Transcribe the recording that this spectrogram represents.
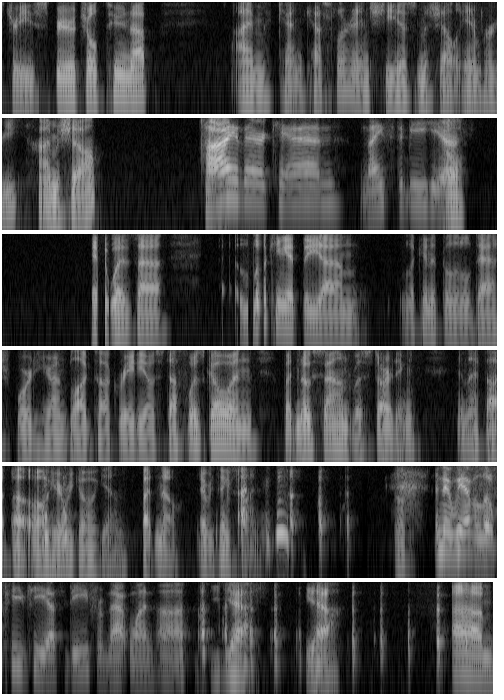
Spiritual Tune Up. I'm Ken Kessler, and she is Michele Amburgey. Hi, Michele. Hi there, Ken. Nice to be here. Oh. It was uh, looking at the um, looking at the little dashboard here on Blog Talk Radio. Stuff was going, but no sound was starting, and I thought, "Uh oh, here we go again." But no, everything's fine. Oh. And then we have a little PTSD from that one, huh? yes, yeah. Um,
